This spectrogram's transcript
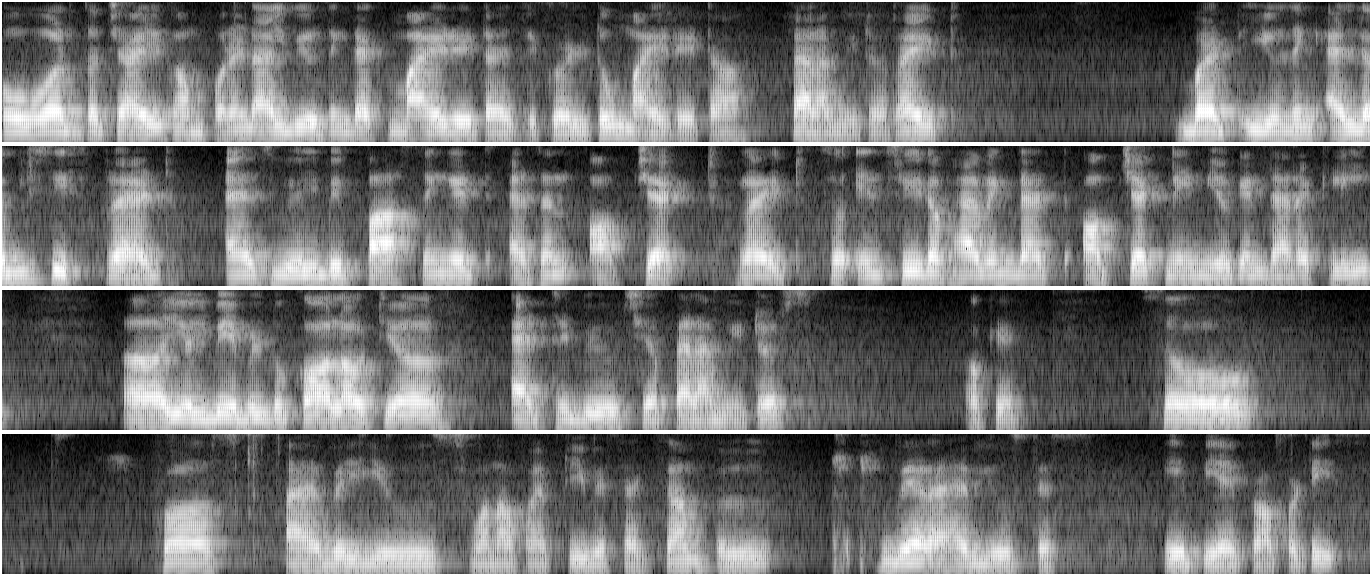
over the child component, I'll be using that my data is equal to my data parameter, right? But using LWC spread, as we'll be passing it as an object, right? So instead of having that object name, you can directly, uh, you'll be able to call out your attributes, your parameters. Okay, so first I will use one of my previous example where I have used this API properties.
